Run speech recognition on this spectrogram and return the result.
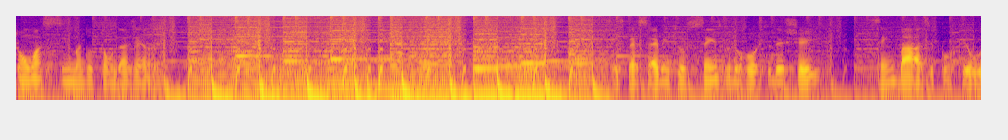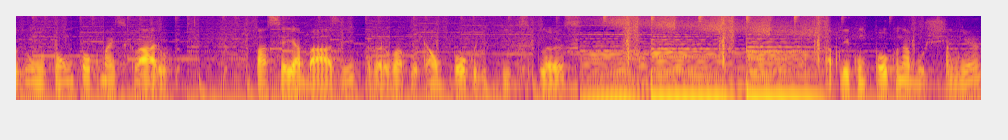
tom acima do tom da Jeane. Vocês percebem que o centro do rosto deixei sem base, porque eu uso um tom um pouco mais claro. Passei a base, agora vou aplicar um pouco de Fix Plus. Aplico um pouco na buchinha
